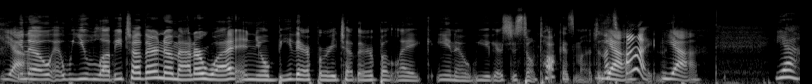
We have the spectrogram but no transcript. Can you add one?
Yeah. You know, you love each other no matter what, and you'll be there for each other. But like, you know, you guys just don't talk as much, and that's Yeah. fine. Yeah. Yeah.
